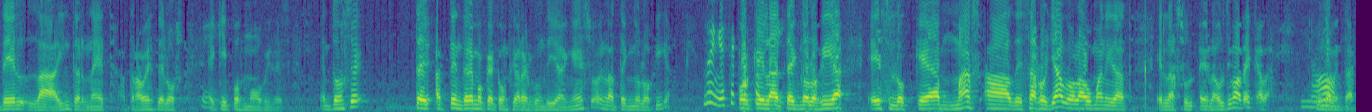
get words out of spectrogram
de la internet, a través de los equipos móviles. Entonces, tendremos que confiar algún día en eso, en la tecnología. No, en ese caso Porque la tecnología es lo que más ha desarrollado la humanidad en la, en la última década. fundamental.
